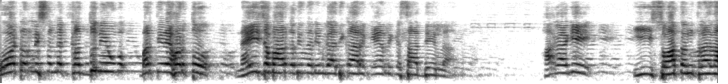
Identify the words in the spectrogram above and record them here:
ವೋಟರ್ ಲಿಸ್ಟ್ ಅನ್ನ ಕದ್ದು ನೀವು ಬರ್ತೀರಿ ಹೊರತು ನೈಜ ಮಾರ್ಗದಿಂದ ನಿಮ್ಗೆ ಅಧಿಕಾರಕ್ಕೆ ಏರಲಿಕ್ಕೆ ಸಾಧ್ಯ ಇಲ್ಲ. ಹಾಗಾಗಿ ಈ ಸ್ವಾತಂತ್ರ್ಯದ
